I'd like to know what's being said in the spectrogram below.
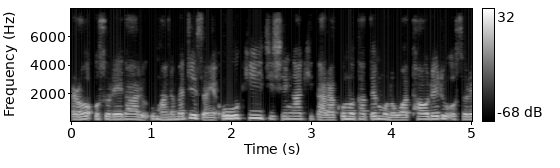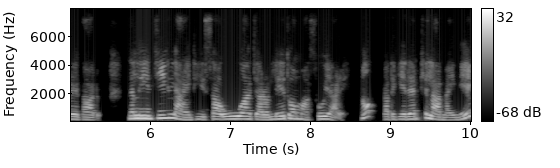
အဲ့တော့ osodega တို့ဥမာနံပါတ်1ဆိုရင် oki ကြီးရှင်းကခိတာရာကိုနိုသတဲ့မိုနိုဝါထောက်တဲ့တို့ osodega တို့ငလင်ကြီးလိုင်းဒီစာဦးကကြတော့လဲသွားမှာစိုးရတယ်နော်ဒါတကယ်တမ်းဖြစ်လာနိုင်တယ်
